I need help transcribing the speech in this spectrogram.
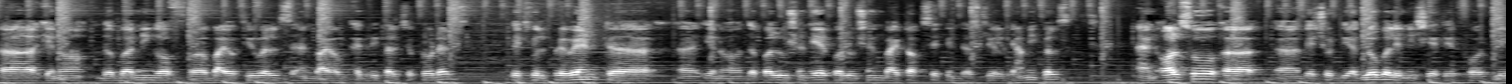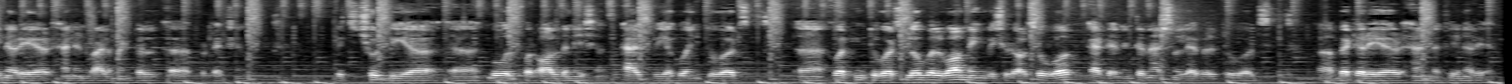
uh, you know the burning of uh, biofuels and bioagriculture products which will prevent uh, uh, you know the pollution air pollution by toxic industrial chemicals. And also uh, there should be a global initiative for cleaner air and environmental protection which should be a, a, goal for all the nations. As we are going towards uh, working towards global warming, we should also work at an international level towards uh, better air and cleaner air.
